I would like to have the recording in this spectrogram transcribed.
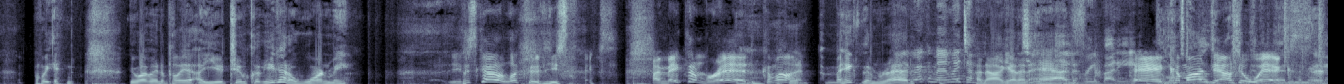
Wait, you want me to play a YouTube clip? You gotta warn me. You just gotta look through these things. I make them red. Come on. Make them red. I recommend my And now I got an ad. everybody. Hey, The come on down to recommended Wix in and America.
